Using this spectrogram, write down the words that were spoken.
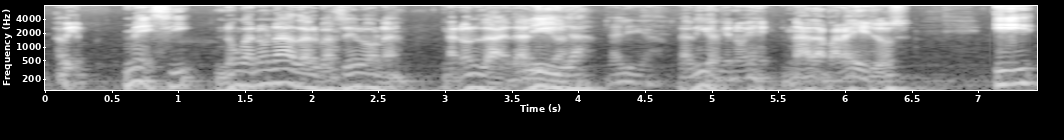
Está bien, Messi no ganó nada al Barcelona, ganó la, la Liga, La Liga. la Liga que no es nada para ellos, y,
